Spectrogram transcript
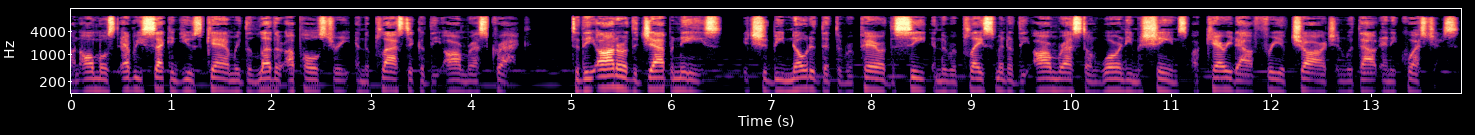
On almost every second used Camry the leather upholstery and the plastic of the armrest crack. To the honor of the Japanese, it should be noted that the repair of the seat and the replacement of the armrest on warranty machines are carried out free of charge and without any questions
